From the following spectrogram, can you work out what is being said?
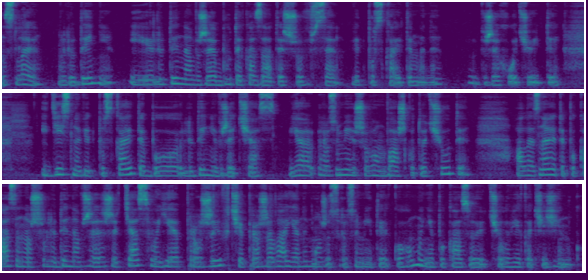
зле людині, і людина вже буде казати, що все, відпускайте мене, вже хочу йти. І дійсно відпускайте, бо людині вже час. Я розумію, що вам важко то чути, але знаєте, показано, що людина вже життя своє прожив чи прожила. Я не можу зрозуміти, кого мені показують, чоловіка чи жінку.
